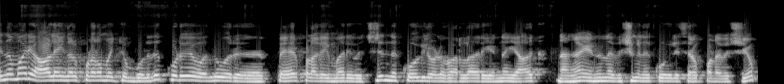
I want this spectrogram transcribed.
இந்த மாதிரி ஆலயங்கள் புனரமைக்கும் பொழுது கூடவே வந்து ஒரு பெயர் பலகை மாதிரி வச்சுட்டு இந்த கோவிலோட வரலாறு என்ன யாருக்கு கட்டினாங்க என்னென்ன விஷயங்கள் இந்த கோயிலில் சிறப்பான விஷயம்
